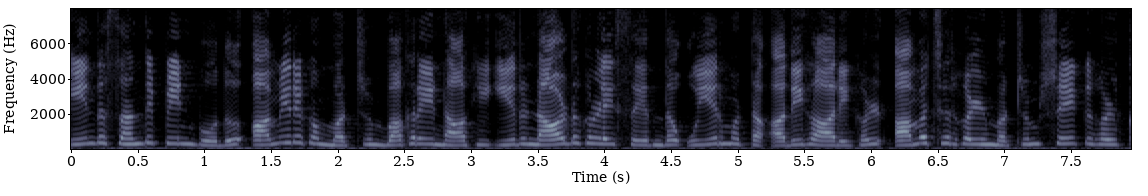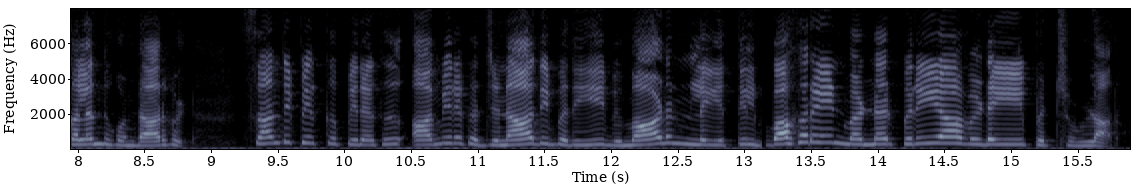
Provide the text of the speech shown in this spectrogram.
இந்த சந்திப்பின் போது அமீரகம் மற்றும் பஹ்ரைன் ஆகிய இரு நாடுகளைச் சேர்ந்த உயர்மட்ட அதிகாரிகள் அமைச்சர்கள் மற்றும் ஷேக்குகள் கலந்து கொண்டார்கள். சந்திப்பிற்கு பிறகு அமீரக ஜனாதிபதியை விமான நிலையத்தில் பஹ்ரைன் மன்னர் பிரியாவிடையை பெற்றுள்ளார்.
